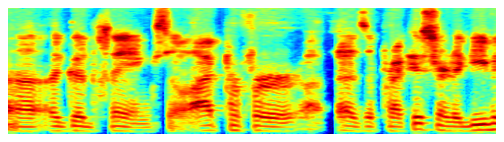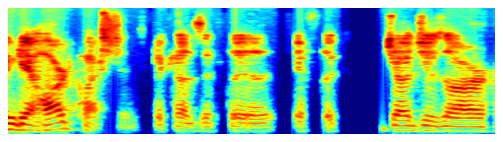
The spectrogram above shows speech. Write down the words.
uh, a good thing. So I prefer, uh, as a practitioner, to even get hard questions because if the if the judges are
